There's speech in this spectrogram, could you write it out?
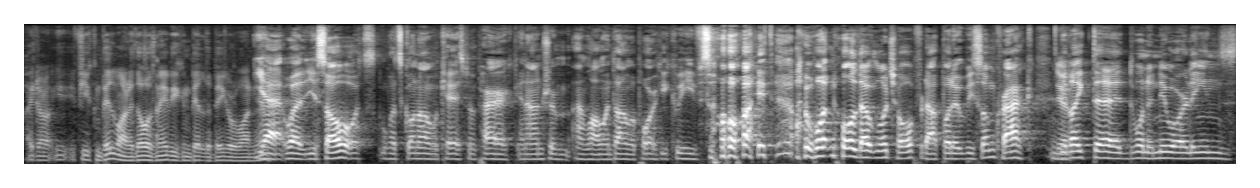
I don't know if you can build one of those. Maybe you can build a bigger one. Yeah, well, you saw what's what's going on with Casement Park and Antrim and what went on with Páirc Uí Chaoimh, so I, I wouldn't hold out much hope for that, but it would be some crack. Yeah. You like the, the one in New Orleans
